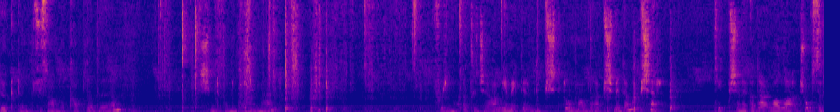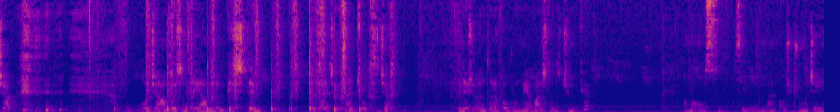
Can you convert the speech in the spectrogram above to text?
döktüm. Susamla kapladım. Şimdi bunu da hemen fırına atacağım. Yemeklerim de pişti. Dolmam daha pişmedi ama pişer. Kek pişene kadar valla çok sıcak. Ocağın başında yandım piştim. Gerçekten çok sıcak. Güneş ön tarafa vurmaya başladı çünkü. Ama olsun. Seviyorum ben koşturmacayı.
